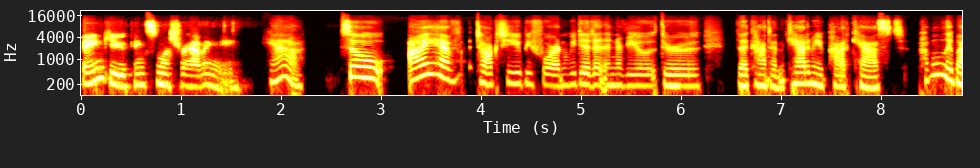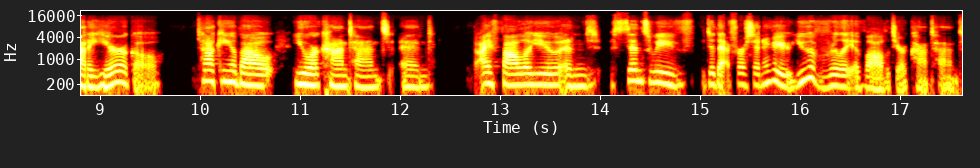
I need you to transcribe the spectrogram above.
Thank you. Thanks so much for having me. Yeah. So, I have talked to you before, and we did an interview through the Content Academy podcast probably about a year ago, talking about your content and I follow you, and since we've did that first interview, you have really evolved your content.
